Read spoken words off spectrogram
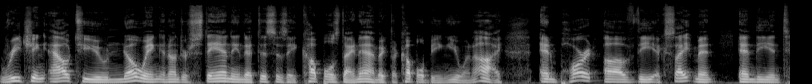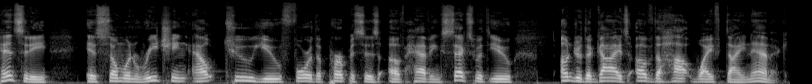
reaching out to you, knowing and understanding that this is a couple's dynamic, the couple being you and I, and part of the excitement and the intensity is someone reaching out to you for the purposes of having sex with you under the guise of the hot wife dynamic.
